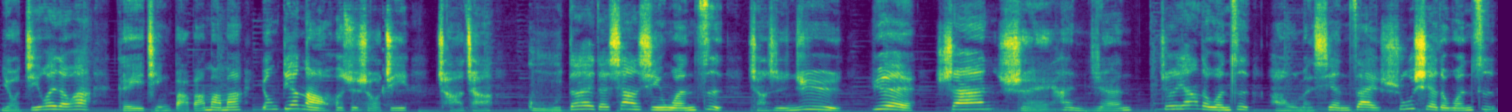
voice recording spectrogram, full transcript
有机会的话，可以请爸爸妈妈用电脑或是手机查查古代的象形文字，像是日、月、山、水和人这样的文字，和我们现在书写的文字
